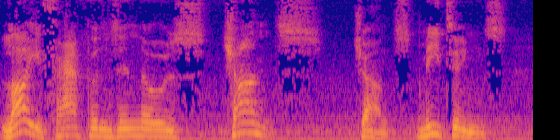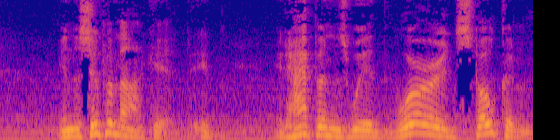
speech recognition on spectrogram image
Life happens in those chance, chance meetings in the supermarket. It it happens with words spoken,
